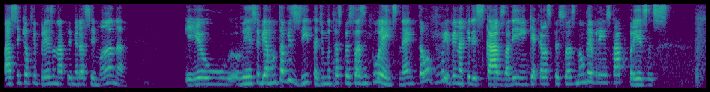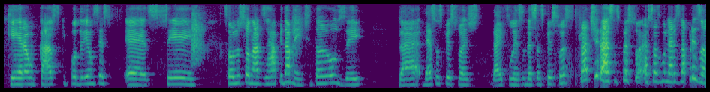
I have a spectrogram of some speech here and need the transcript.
assim que eu fui presa na primeira semana, eu, eu recebia muita visita de muitas pessoas influentes, né? Então, eu fui vendo aqueles casos ali em que aquelas pessoas não deveriam estar presas, que eram casos que poderiam ser, é, ser solucionados rapidamente. Então, eu usei da, dessas pessoas, da influência dessas pessoas, para tirar essas pessoas, essas mulheres da prisão.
